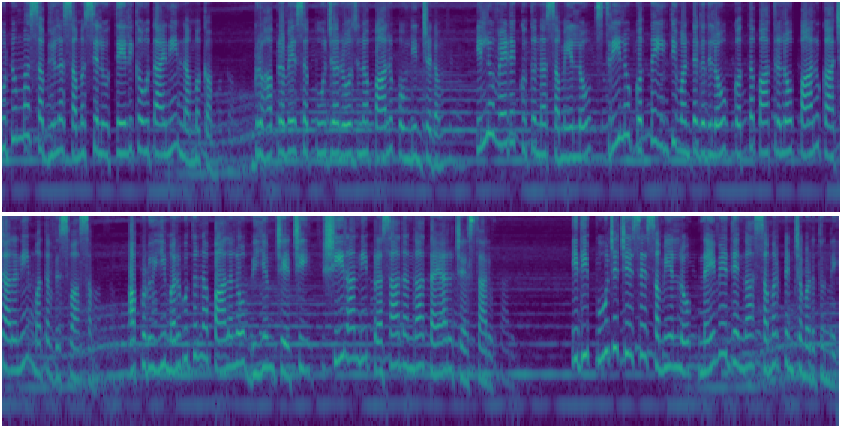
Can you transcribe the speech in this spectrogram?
కుటుంబ సభ్యుల సమస్యలు తేలికవుతాయని నమ్మకం. గృహప్రవేశ పూజ రోజున పాలు పొంగించడం. ఇల్లు వేడెక్కుతున్న సమయంలో స్త్రీలు కొత్త ఇంటి వంటగదిలో కొత్త పాత్రలో పాలు కాచాలని మత విశ్వాసం. అప్పుడు ఈ మరుగుతున్న పాలలో బియ్యం చేర్చి క్షీరాన్ని ప్రసాదంగా తయారు చేస్తారు. ఇది పూజ చేసే సమయంలో నైవేద్యంగా సమర్పించబడుతుంది.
